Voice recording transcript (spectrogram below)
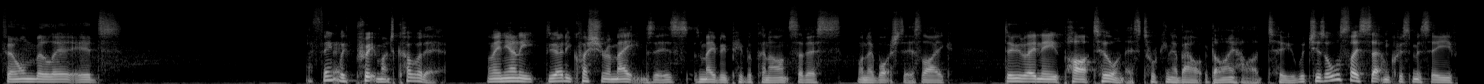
film related. I think we've pretty much covered it. I mean, the only the only question remains is maybe people can answer this when they watch this. Like, do they need part two on this? Talking about Die Hard Two, which is also set on Christmas Eve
